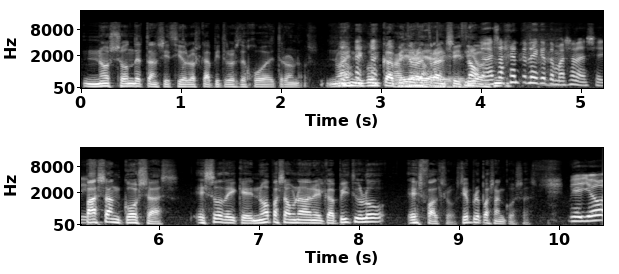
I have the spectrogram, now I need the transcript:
no son de transición los capítulos de Juego de Tronos. No hay ningún capítulo Ay, ay, de ay, transición. No, esa gente no hay que tomársela en serio. Pasan cosas. Eso de que no ha pasado nada en el capítulo es falso. Siempre pasan cosas. Mira, yo,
